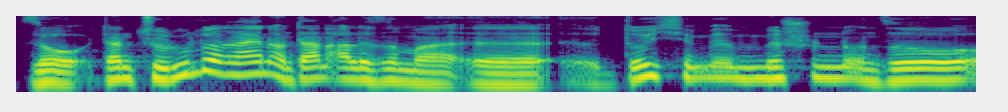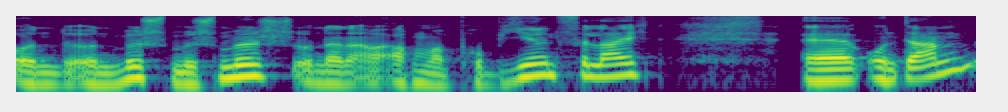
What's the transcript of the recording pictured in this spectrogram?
So, dann Cholula rein und dann alles nochmal äh, durchmischen und so und, und misch, misch, misch und dann auch mal probieren vielleicht. Äh, und dann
